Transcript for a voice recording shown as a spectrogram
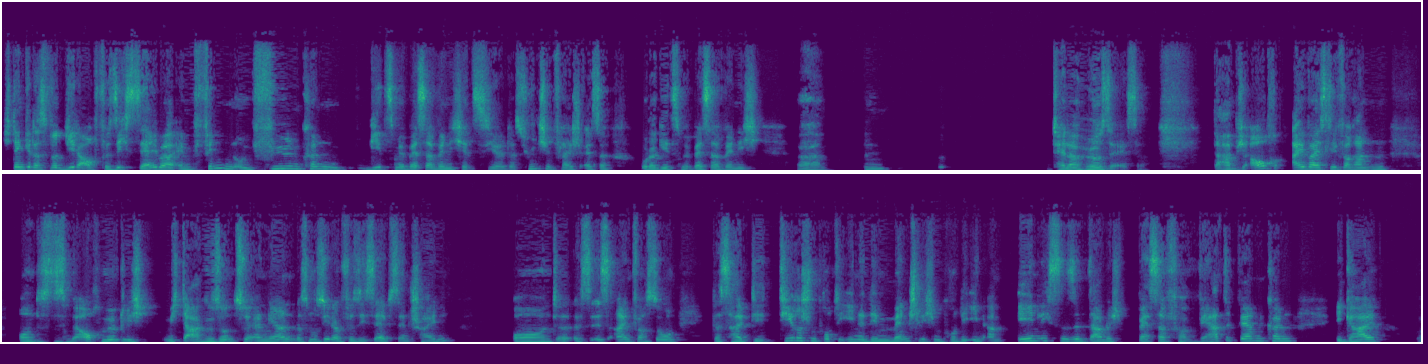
Ich denke, das wird jeder auch für sich selber empfinden und fühlen können. Geht es mir besser, wenn ich jetzt hier das Hühnchenfleisch esse oder geht es mir besser, wenn ich äh, einen Teller Hirse esse? Da habe ich auch Eiweißlieferanten und es ist mir auch möglich, mich da gesund zu ernähren. Das muss jeder für sich selbst entscheiden. Und äh, es ist einfach so, dass halt die tierischen Proteine dem menschlichen Protein am ähnlichsten sind, dadurch besser verwertet werden können, egal äh,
